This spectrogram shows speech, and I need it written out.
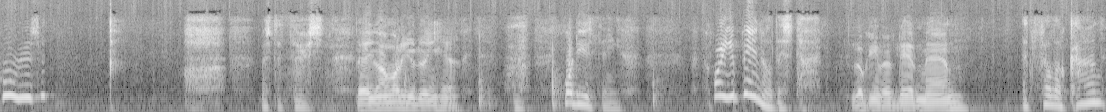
Who is it? Mr. Thurston. Pagan, what are you doing here? What do you think? Where have you been all this time? Looking at a dead man? That fellow Khan?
